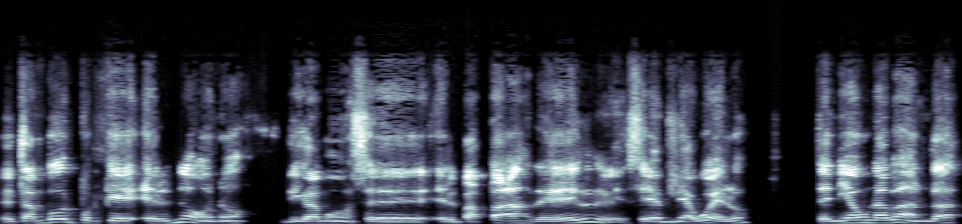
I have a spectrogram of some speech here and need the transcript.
El tambor porque el nono digamos, eh, el papá de él, ese, mi abuelo, tenía una banda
